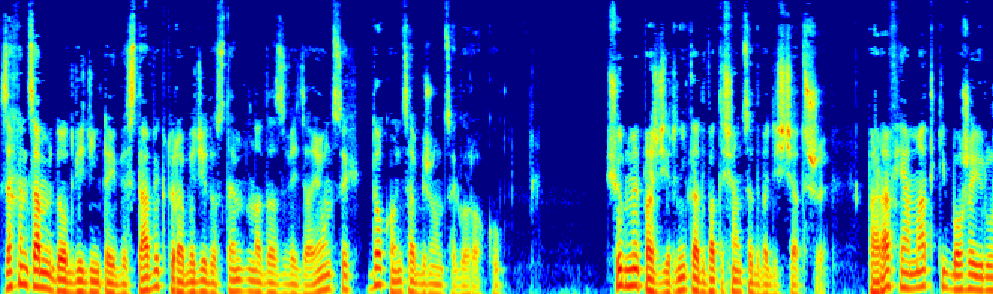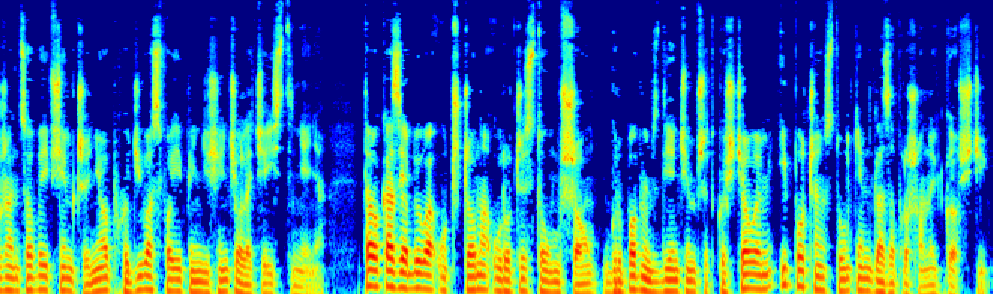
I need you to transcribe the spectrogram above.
Zachęcamy do odwiedzin tej wystawy, która będzie dostępna dla zwiedzających do końca bieżącego roku. 7 października 2023 Parafia Matki Bożej Różańcowej w Siemczynie obchodziła swoje 50-lecie istnienia. Ta okazja była uczczona uroczystą mszą, grupowym zdjęciem przed kościołem i poczęstunkiem dla zaproszonych gości.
